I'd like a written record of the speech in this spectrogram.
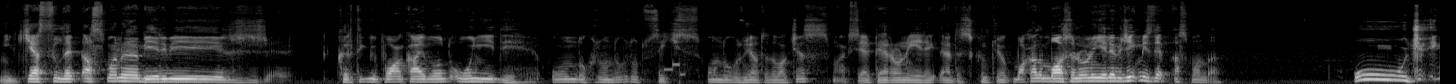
Newcastle deplasmanı 1-1. Kritik bir puan kaybı oldu. 17. 19, 19, 38. 19. haftada bakacağız. Maxiel Perron'un yedeklerde sıkıntı yok. Bakalım Barcelona'yı yenebilecek miyiz deplasmanda? Oo, Jack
